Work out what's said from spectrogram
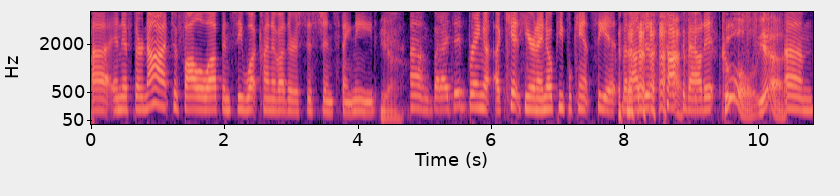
Uh, and if they're not, to follow up and see what kind of other assistance they need. yeah. Um, but I did bring a, a kit here, and I know people can't see it, but I'll just talk about it. Cool. Yeah. Um,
